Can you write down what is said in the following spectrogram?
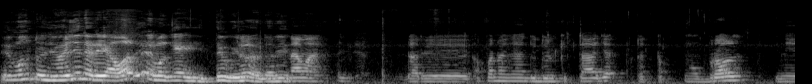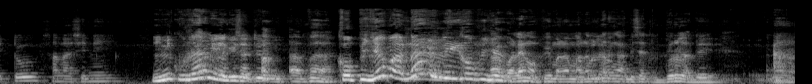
Emang tujuannya dari awal kan emang kayak gitu gitu loh dari nama dari apa namanya judul kita aja tetap ngobrol ini itu sana sini Ini kurang nih lagi satu ini. apa? Kopinya mana ini kopinya? Nggak boleh ngopi malam-malam ntar nggak bisa tidur lagi. Nah,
